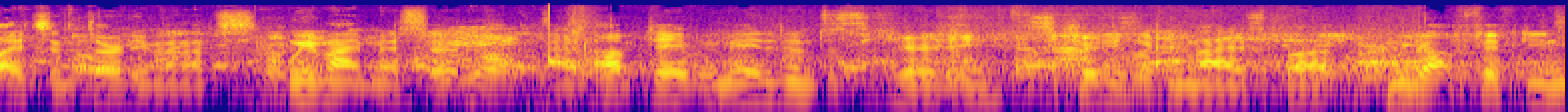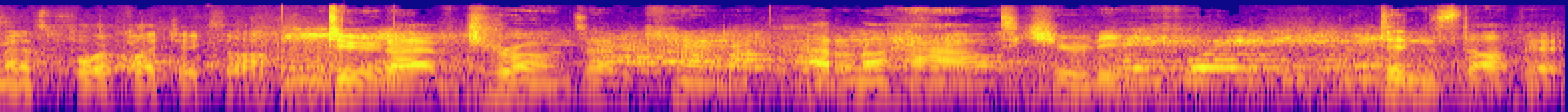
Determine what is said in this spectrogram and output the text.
Flight's in 30 minutes. We might miss it. Update, we made it into security. Security's looking nice, but we got 15 minutes before the flight takes off. Dude, I have drones, I have a camera. I don't know how security didn't stop it.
